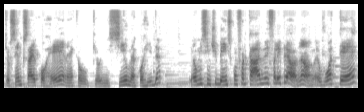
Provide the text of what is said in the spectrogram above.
que eu sempre saio correr, né, que eu, que eu inicio minha corrida, eu me senti bem desconfortável e falei para ela, não, eu vou até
